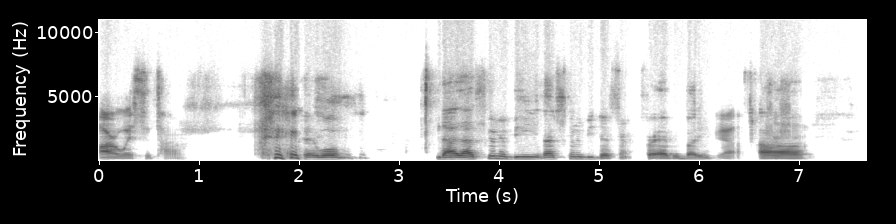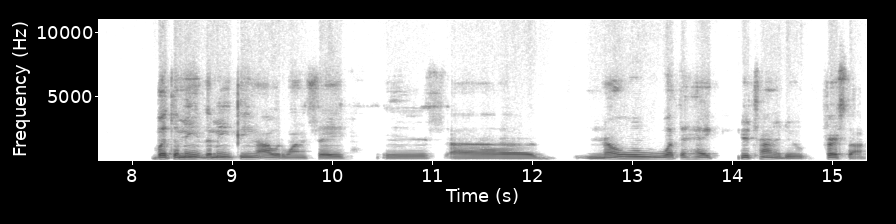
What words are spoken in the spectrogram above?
are a waste of time. Okay well that that's gonna be that's gonna be different for everybody. Yeah. Uh but the main the main thing i would want to say is uh know what the heck you're trying to do first off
